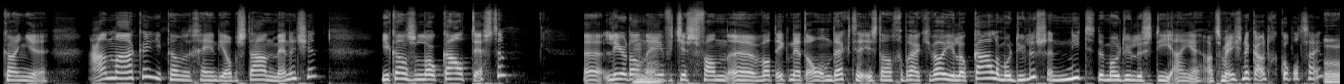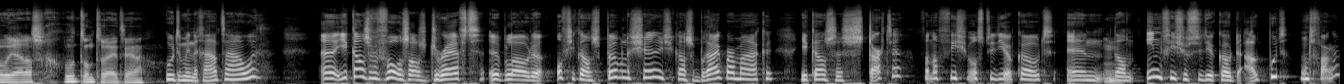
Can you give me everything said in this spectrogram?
kan je aanmaken. Je kan degene die al bestaan managen. Je kan ze lokaal testen. Uh, leer dan mm-hmm. eventjes van uh, wat ik net al ontdekte, is dan gebruik je wel je lokale modules en niet de modules die aan je automation account gekoppeld zijn. Oh ja, dat is goed om te weten, ja. Goed om in de gaten te houden. Uh, je kan ze vervolgens als draft uploaden of je kan ze publishen, dus je kan ze bruikbaar maken. Je kan ze starten vanaf Visual Studio Code en mm. dan in Visual Studio Code de output ontvangen.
